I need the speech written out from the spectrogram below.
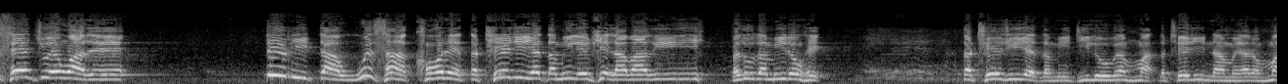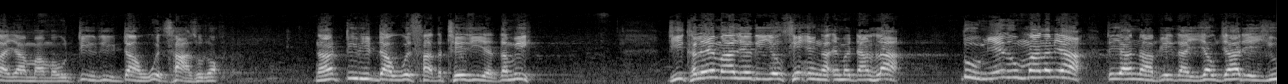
80ကျွဲဝတဲ့ တိရိတဝိဆာခေါ်တဲ့တထေးကြီးရဲ့သမီးလေးဖြစ်လာပါသည်ဘယ်သူသမီးတော့ဟဲ့တထေးကြီးရဲ့သမီးဒီလိုပဲမှတ်တထေးကြီးနာမည်ကတော့မှတ်ရမှာမဟုတ်တိရိတဝိဆာဆိုတော့နော်တိရိတဝိဆာတထေးကြီးရဲ့သမီးဒီကလေးမလေးဒီရုပ်ဆင်းအင်ကအင်မတန်လှ သူ့မြင်သူမှန်သမျှတရားနာပြိဿယောက်ျားတွေယူ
